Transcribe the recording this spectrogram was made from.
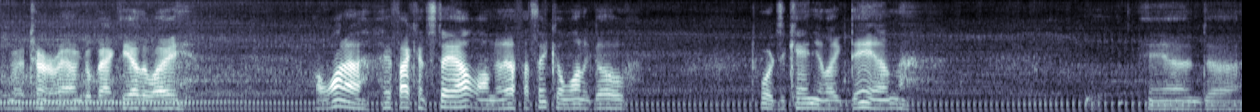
I'm going to turn around and go back the other way. I want to, if I can stay out long enough, I think I want to go towards the Canyon Lake Dam and uh,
